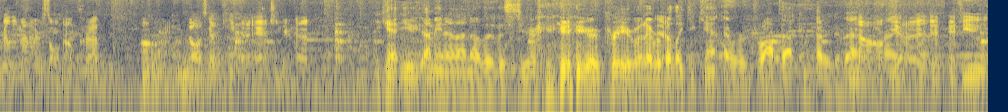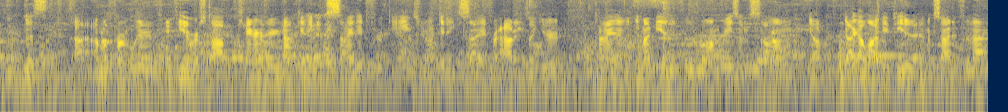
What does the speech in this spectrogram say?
really matter. It's all about prep. Um, you always got to keep that edge in your head. You can't you. I mean, and I know that this is your your career, whatever, Yeah. but like you can't ever drop that competitive edge. No, right? yeah. If, if you this, I'm a firm believer. If, if you ever stop caring or you're not getting excited for games, you're not getting excited for outings, like you're kind of you might be in it for the wrong reasons. Um, you know, I got a live BP today. I'm excited for that.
